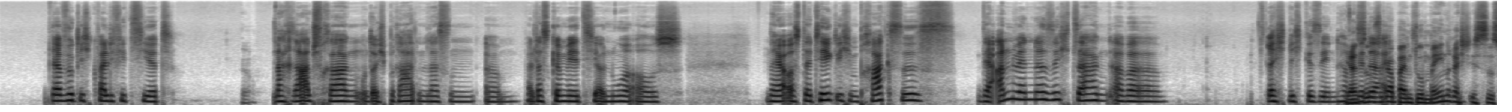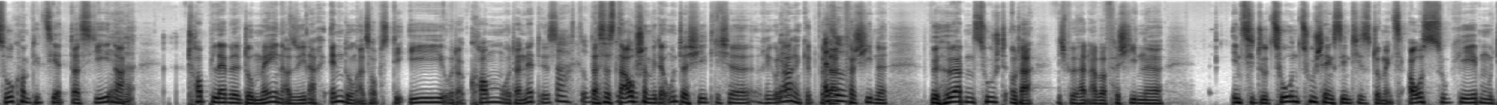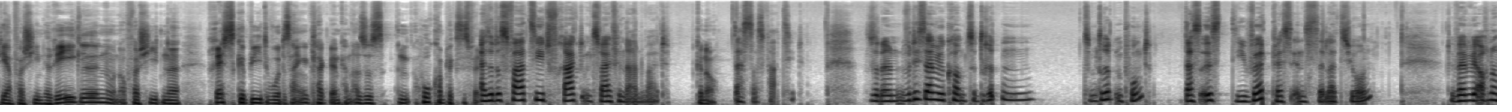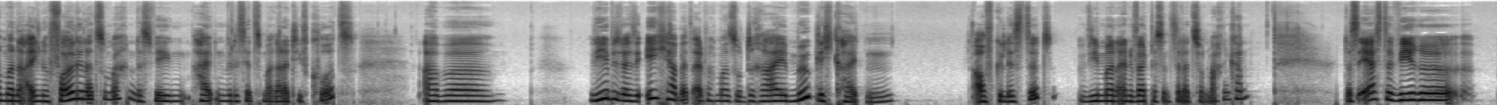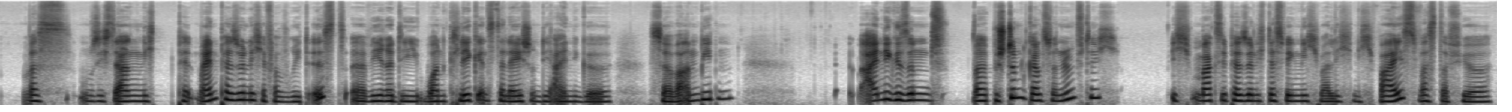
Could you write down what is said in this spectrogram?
da wirklich qualifiziert Ja. nach Rat fragen und euch beraten lassen, ähm, weil das können wir jetzt ja nur aus, naja, aus der täglichen Praxis der Anwendersicht sagen, aber rechtlich gesehen haben ja, wir so da sogar beim Domainrecht ist es so kompliziert, dass je Ja. nach Top-Level-Domain, also je nach Endung, also ob es .de oder .com oder .net ist, Ach, so dass es da auch schon wieder unterschiedliche Regularien Ja. gibt, weil Also- da verschiedene Behörden zuständig, oder nicht Behörden, aber verschiedene Institutionen zuständig sind, diese Domains auszugeben und die haben verschiedene Regeln und auch verschiedene Rechtsgebiete, wo das eingeklagt werden kann. Also es ist ein hochkomplexes Feld. Also das Fazit, fragt im Zweifel einen Anwalt. genau. Das ist das Fazit. So, dann würde ich sagen, wir kommen zu dritten, zum dritten Punkt. Das ist die WordPress-Installation. Da werden wir auch nochmal eine eigene Folge dazu machen, deswegen halten wir das jetzt mal relativ kurz. Aber wir, beziehungsweise ich habe jetzt einfach mal so drei Möglichkeiten aufgelistet, wie man eine WordPress-Installation machen kann. Das erste wäre, was muss ich sagen, nicht mein persönlicher Favorit ist, äh, wäre die One-Click-Installation, die einige Server anbieten. Einige sind bestimmt ganz vernünftig. Ich mag sie persönlich deswegen nicht, weil ich nicht weiß, was da für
